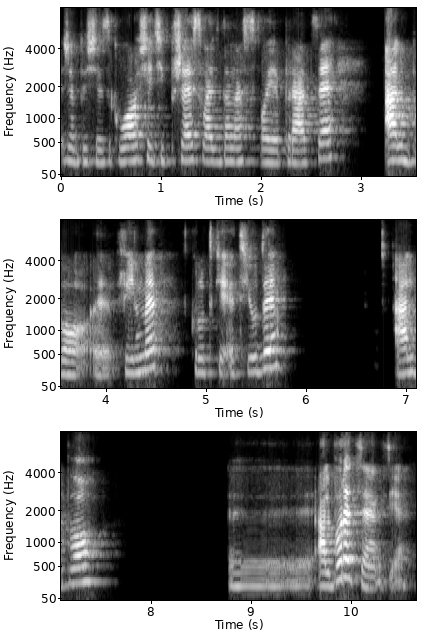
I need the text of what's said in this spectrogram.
żeby się zgłosić i przesłać do nas swoje prace albo filmy, krótkie etiudy, albo, albo recenzję.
